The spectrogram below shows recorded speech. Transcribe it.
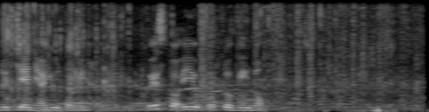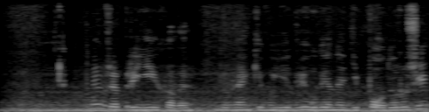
Ритєні aiutami. Questo porto vino. Ми вже приїхали, дорогенькі мої, дві години подорожі.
